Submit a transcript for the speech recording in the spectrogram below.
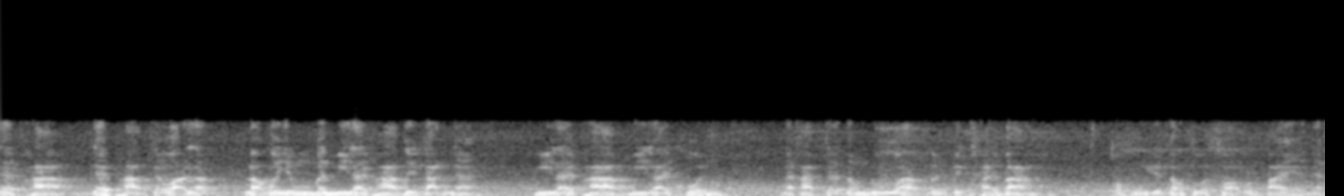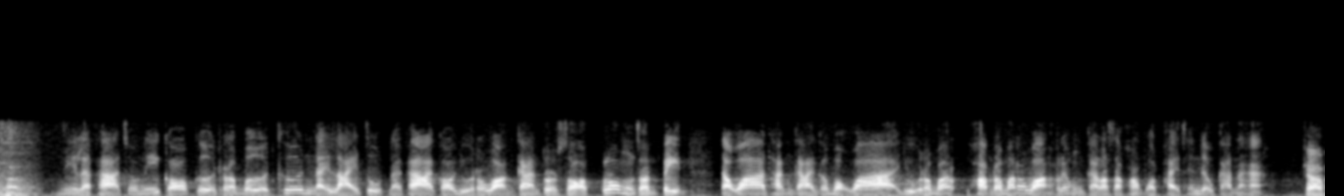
ได้ภาพได้ภาพแต่ว่าเราเราก็ยังมันมีหลายภาพด้วยกันนะ มีหลายภาพมีหลายคนนะครับจะต้องดูว่ามันเป็นใครบ้าง ก็คงจะต้องตรวจสอบกันไปนะครับนี่แหละค่ะ ช่วงนี้ก็เกิดระเบิดขึ้นในหลายจุดนะคะ ก็อยู่ระหว่างการตรวจสอบกล้องวงจรปิด แต่ว่าทางการก็บอกว่าอยู่ระมัดความระมัดระวังเรื่องของการรักษาความปลอดภัยเช่นเดียวกันนะคะครับ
